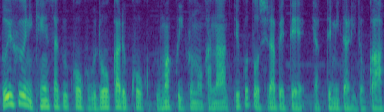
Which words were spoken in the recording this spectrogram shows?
どういうふうに検索広告ローカル広告うまくいくのかなっていうことを調べてやってみたりとか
